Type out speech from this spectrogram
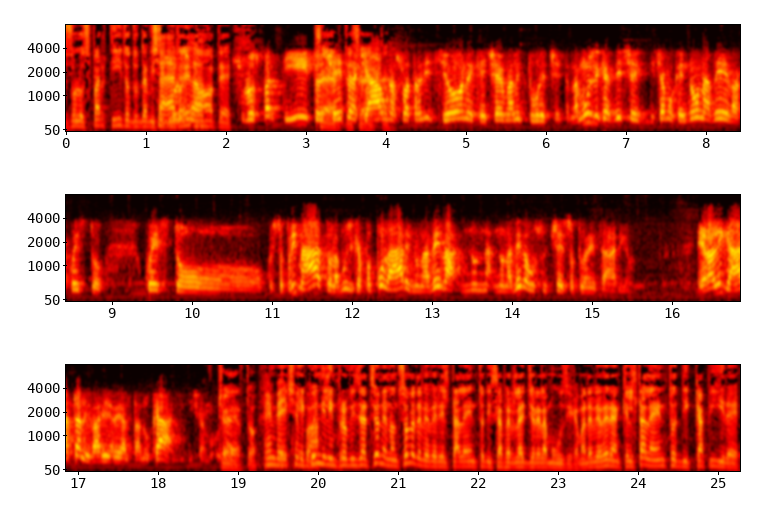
sullo spartito, tu devi Certo. seguire le note. sullo spartito, Certo, eccetera, che certo. ha una sua tradizione, che c'è una lettura, eccetera. La musica invece diciamo che non aveva questo, questo, questo primato, la musica popolare non aveva, non- non aveva un successo planetario. Era legata alle varie realtà locali, diciamo. Certo. E invece e qua- quindi l'improvvisazione non solo deve avere il talento di saper leggere la musica, ma deve avere anche il talento di capire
